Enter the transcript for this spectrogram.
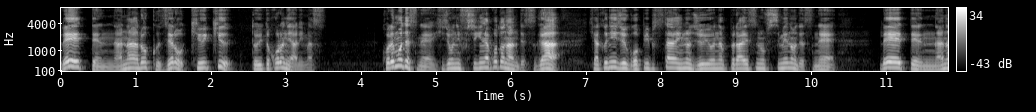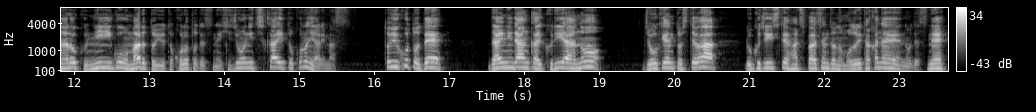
0.76099というところにあります。これもですね、非常に不思議なことなんですが、125ピプス単位の重要なプライスの節目のですね、0.76250というところとですね、非常に近いところにあります。ということで、第2段階クリアの条件としては、61.8%の戻り高値のですね、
